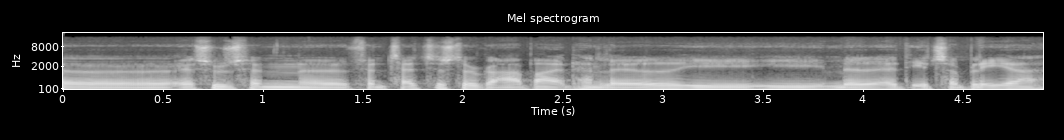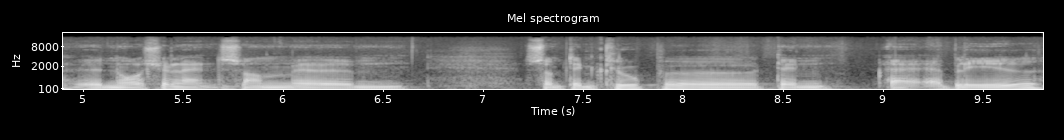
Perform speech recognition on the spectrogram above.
Øh, jeg synes, han et fantastisk stykke arbejde, han lavede i, i, med at etablere øh, Nordsjælland som, som den klub, den er blevet.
